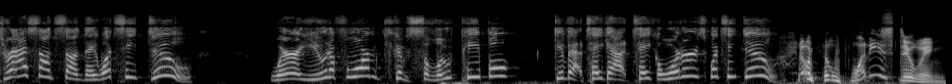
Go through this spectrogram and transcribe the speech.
dress on Sunday. What's he do? Wear a uniform? Give, salute people? Give out? Take out? Take orders? What's he do? I don't know what he's doing.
